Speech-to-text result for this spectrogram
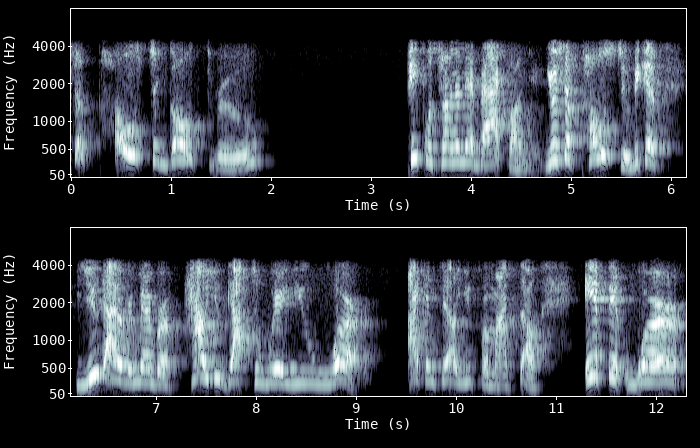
supposed to go through people turning their back on you. You're supposed to because you got to remember how you got to where you were. I can tell you for myself, if it were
